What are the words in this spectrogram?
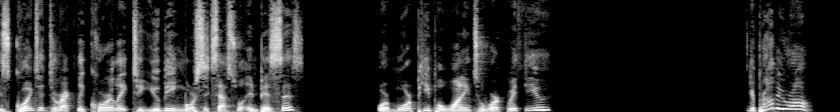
is going to directly correlate to you being more successful in business or more people wanting to work with you, you're probably wrong.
